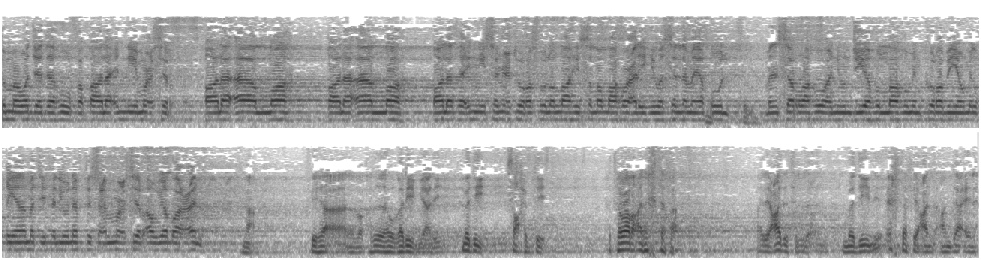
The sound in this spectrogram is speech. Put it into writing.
ثم وجده فقال إني معسر. قال آه الله. قال آه الله. قال فإني سمعت رسول الله صلى الله عليه وسلم يقول من سره أن ينجيه الله من كرب يوم القيامة فلينفس عن معسر أو يضع عنه. نعم. فيها له غريب يعني مدين صاحب دين. تورع اختفى. هذه عادة المدينة اختفي عن عن داعنه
